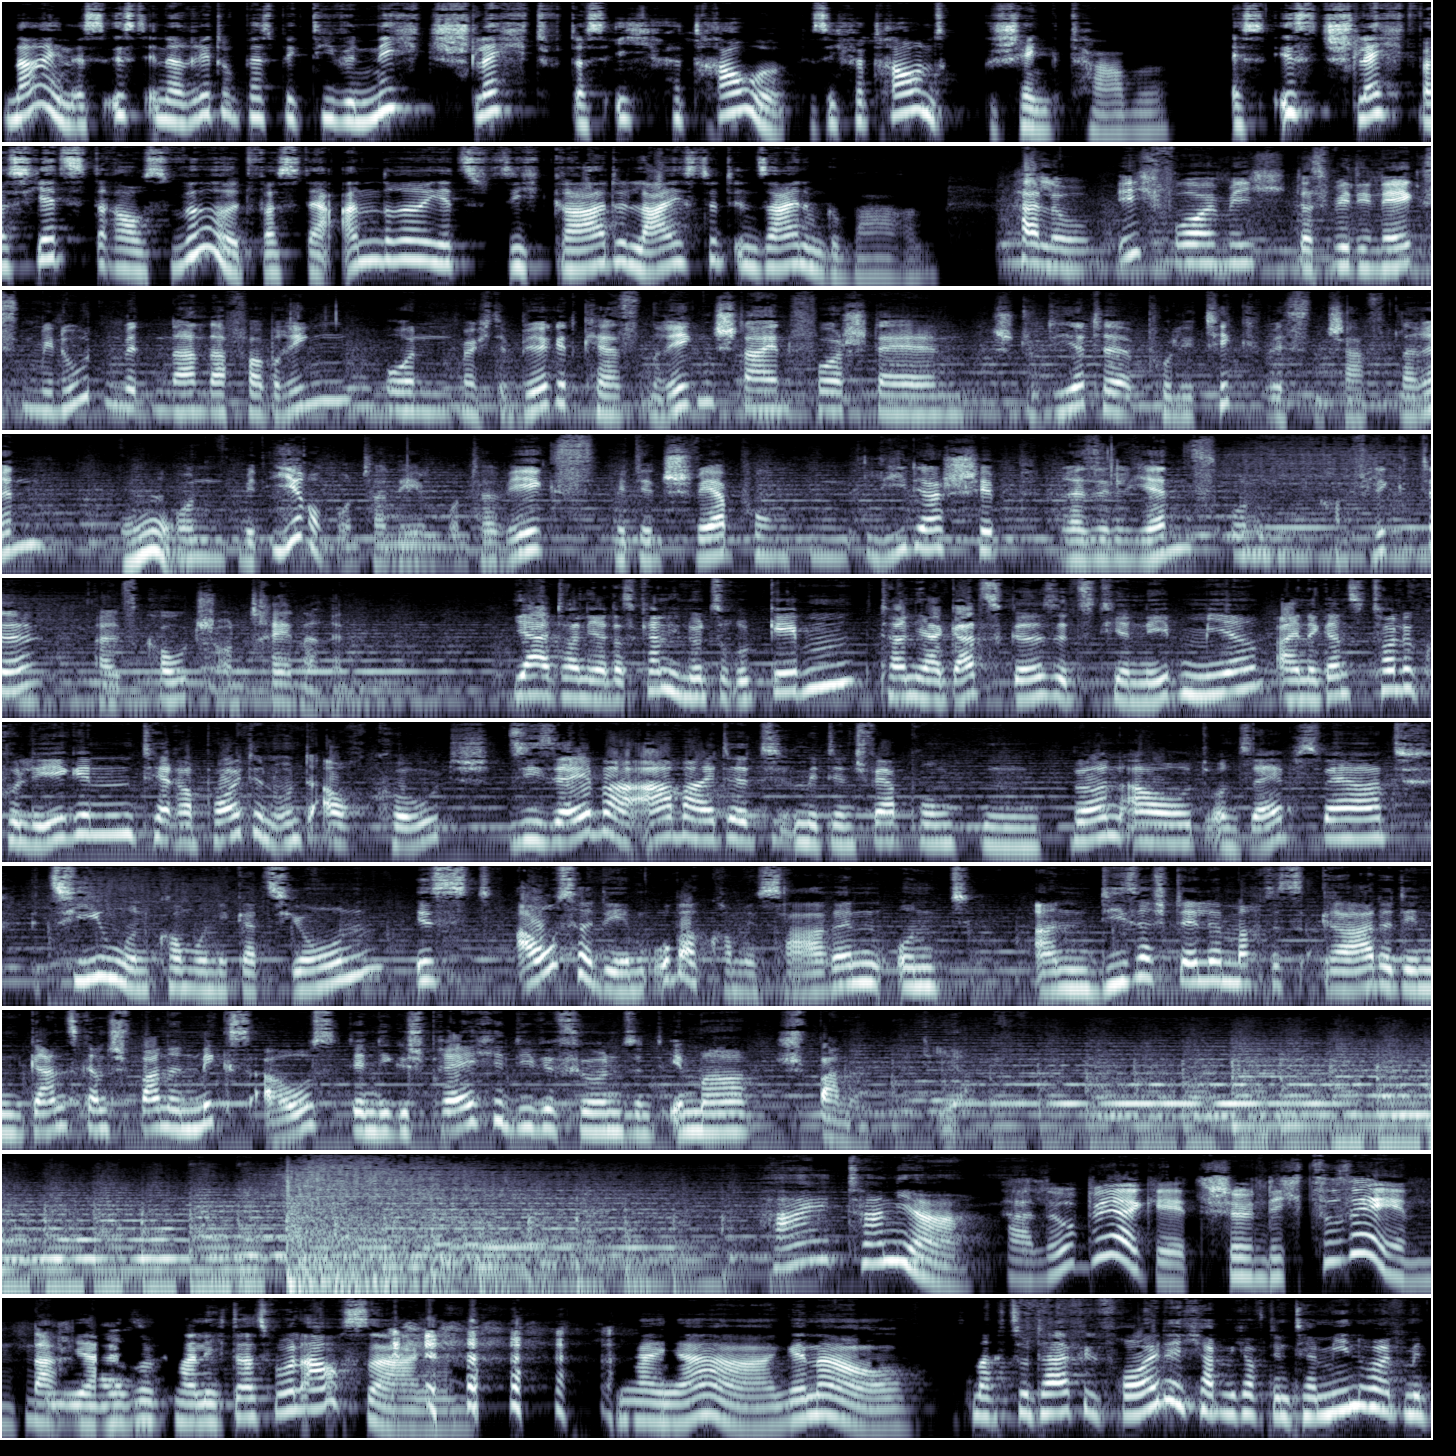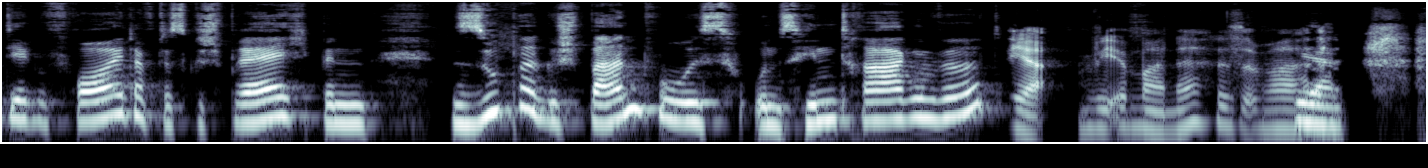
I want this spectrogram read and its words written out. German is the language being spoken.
Nein, es ist in der Retroperspektive nicht schlecht, dass ich vertraue, dass ich Vertrauen geschenkt habe. Es ist schlecht, was jetzt daraus wird, was der andere jetzt sich gerade leistet in seinem Gebaren. Hallo, ich freue mich, dass wir die nächsten Minuten miteinander verbringen und möchte Birgit Kersten Regenstein vorstellen, studierte Politikwissenschaftlerin oh. und mit ihrem Unternehmen unterwegs mit den Schwerpunkten Leadership, Resilienz und Konflikte als Coach und Trainerin. Ja, Tanja, das kann ich nur zurückgeben. Tanja Gatzke sitzt hier neben mir. Eine ganz tolle Kollegin, Therapeutin und auch Coach. Sie selber arbeitet mit den Schwerpunkten Burnout und Selbstwert, Beziehung und Kommunikation, ist außerdem Oberkommissarin und an dieser Stelle macht es gerade den ganz, ganz spannenden Mix aus, denn die Gespräche, die wir führen, sind immer spannend mit ihr. Tanja. Hallo Birgit, schön dich zu sehen. Nach ja, so kann ich das wohl auch sagen. ja, ja, genau. Es macht total viel Freude. Ich habe mich auf den Termin heute mit dir gefreut, auf das Gespräch. Bin super gespannt, wo es uns hintragen wird. Ja, wie immer, ne? Das ist immer. Ja.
